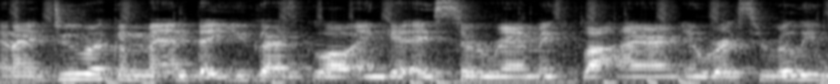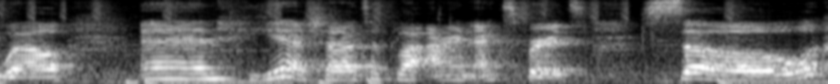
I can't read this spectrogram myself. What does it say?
And I do recommend that you guys go out and get a ceramic flat iron. It works really well. And yeah, shout out to Flat Iron Experts. So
